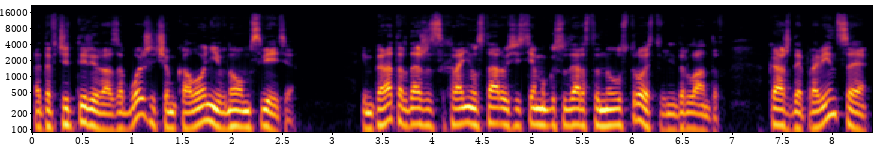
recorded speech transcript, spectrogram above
Это в 4 раза больше, чем колонии в Новом Свете. Император даже сохранил старую систему государственного устройства Нидерландов. Каждая провинция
